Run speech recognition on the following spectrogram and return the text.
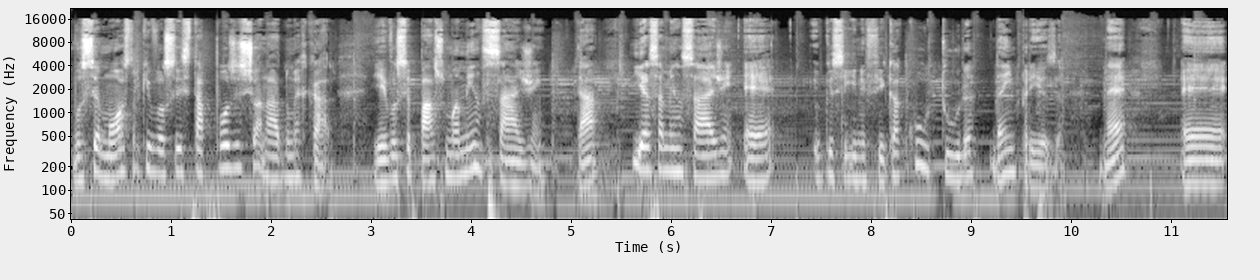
você mostra que você está posicionado no mercado. E aí você passa uma mensagem, tá? E essa mensagem é o que significa a cultura da empresa né? É,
